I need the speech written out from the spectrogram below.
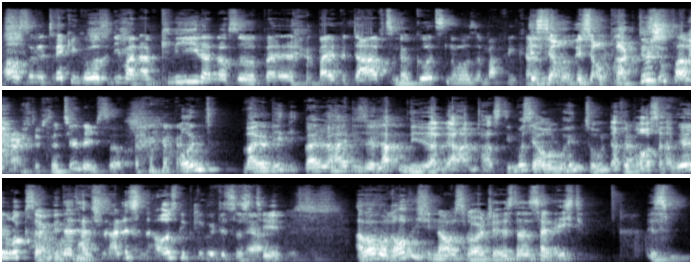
auch, so eine Trekkinghose, die man am Knie dann noch so bei, bei Bedarf zu einer kurzen Hose machen kann. Ist ja auch, ist auch praktisch. Super praktisch, natürlich so. Und weil du, die, weil du halt diese Lappen, die du dann in der Hand hast, die musst du ja auch irgendwo hin tun. Dafür ja. brauchst du dann wieder den Rucksack. Ja, das hat schon alles ein ausgeklügeltes System. Ja. Aber worauf ich hinaus wollte, ist, dass es halt echt, ist,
